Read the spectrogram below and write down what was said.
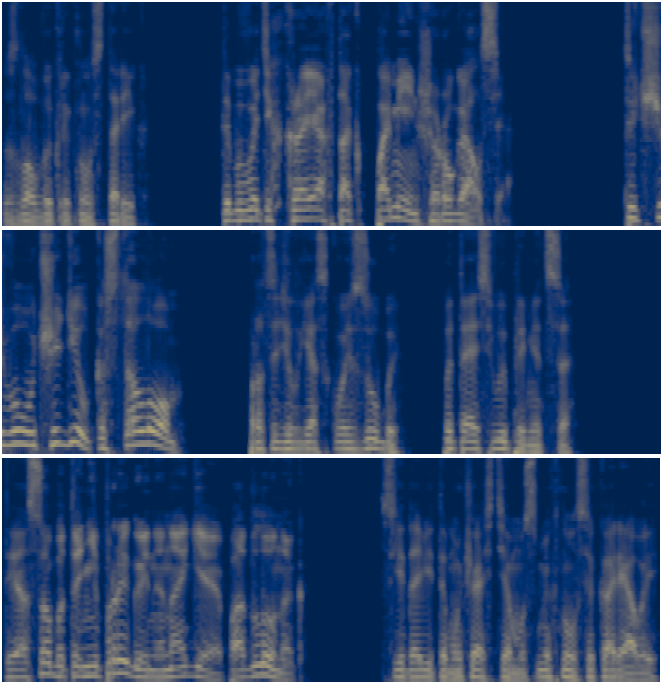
Зло выкрикнул старик. «Ты бы в этих краях так поменьше ругался!» «Ты чего учудил, костолом?» Процедил я сквозь зубы, пытаясь выпрямиться. «Ты особо-то не прыгай на ноге, подлунок!» С ядовитым участием усмехнулся Корявый.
